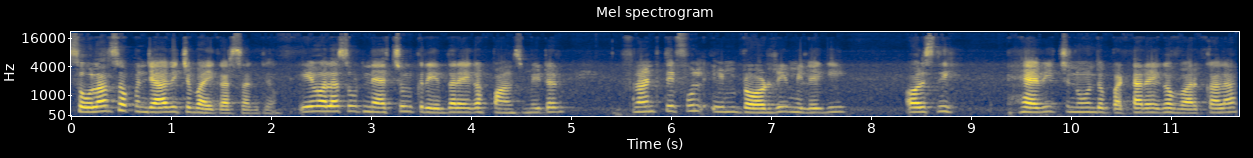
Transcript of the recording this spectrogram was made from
1650 ਵਿੱਚ ਬਾਈ ਕਰ ਸਕਦੇ ਹੋ। ਇਹ ਵਾਲਾ ਸੂਟ ਨੈਚੁਰਲ ਕਰੇਪ ਦਾ ਰਹੇਗਾ 5 ਮੀਟਰ। ਫਰੰਟ ਤੇ ਫੁੱਲ ਐਮਬ੍ਰੋਇਡਰੀ ਮਿਲੇਗੀ ਔਰ ਇਸ ਦੀ ਹੈਵੀ ਚਨੂਨ ਦੁਪੱਟਾ ਰਹੇਗਾ ਵਰਕ ਵਾਲਾ।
